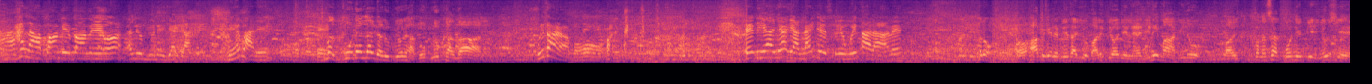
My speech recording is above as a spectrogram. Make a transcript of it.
အာဟာလာပါမယ်ပါမယ်ဟောအဲ့လိုမျိုးနဲ့ရိုက်တာနဲပါတယ်အမကိုနဲ့လိုက်တယ်လို့ပြောတာဘယ်လိုခံစားရလဲဝိသတာပေါ့တနေရာရရလိုက်တယ်ဆိုရင်ဝိသတာပဲ အဲ့တော့အားပေးခဲ့တဲ့ပြည်သားကြီးကိုဗာလေးပြောချင်လဲဒီနေ့မှဒီလို89နှစ်ပြည့်ရုပ်ရှင်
